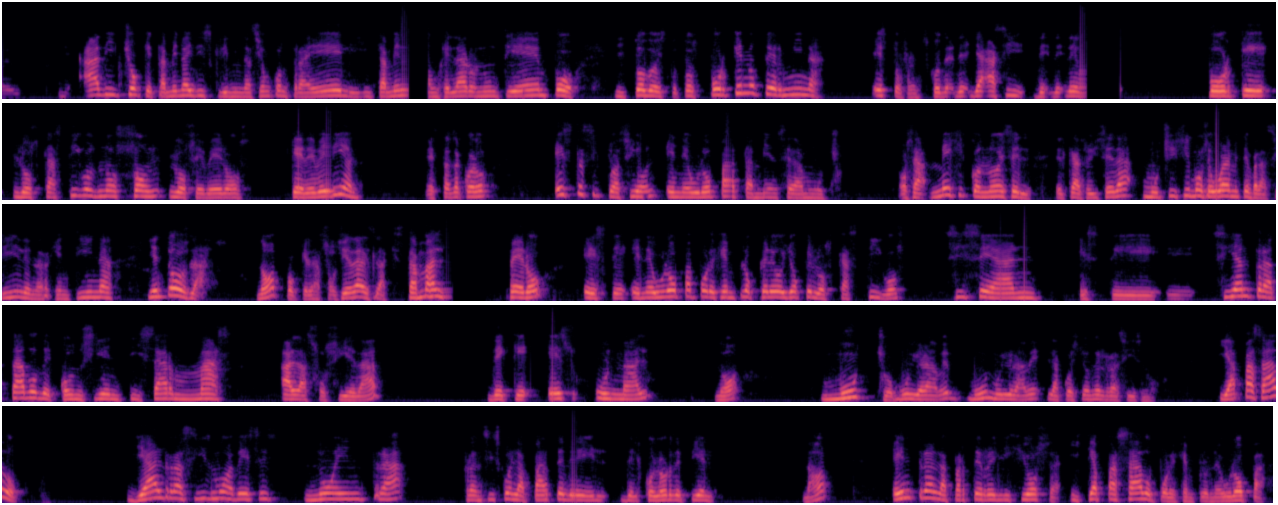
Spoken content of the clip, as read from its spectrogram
ha dicho que también hay discriminación contra él y, también congelaron un tiempo y todo esto. Entonces, ¿por qué no termina esto, Francisco? ya así, de, porque los castigos no son los severos que deberían. ¿Estás de acuerdo? Esta situación en Europa también se da mucho. O sea, México no es el, el caso y se da muchísimo, seguramente en Brasil, en Argentina y en todos lados, ¿no? Porque la sociedad es la que está mal pero este, en Europa, por ejemplo, creo yo que los castigos sí se han, este, eh, sí han tratado de concientizar más a la sociedad de que es un mal, ¿no? Mucho, muy grave, muy, muy grave la cuestión del racismo. Y ha pasado. Ya el racismo a veces no entra, Francisco, en la parte del, del color de piel, ¿no? entra la parte religiosa. ¿Y qué ha pasado, por ejemplo, en Europa?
